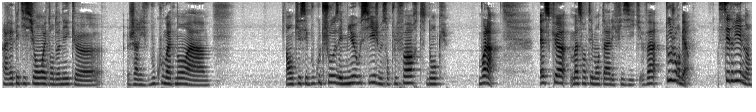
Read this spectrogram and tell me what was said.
à répétition, étant donné que j'arrive beaucoup maintenant à à encaisser beaucoup de choses et mieux aussi, je me sens plus forte. Donc voilà. Est-ce que ma santé mentale et physique va toujours bien? Cédrine,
